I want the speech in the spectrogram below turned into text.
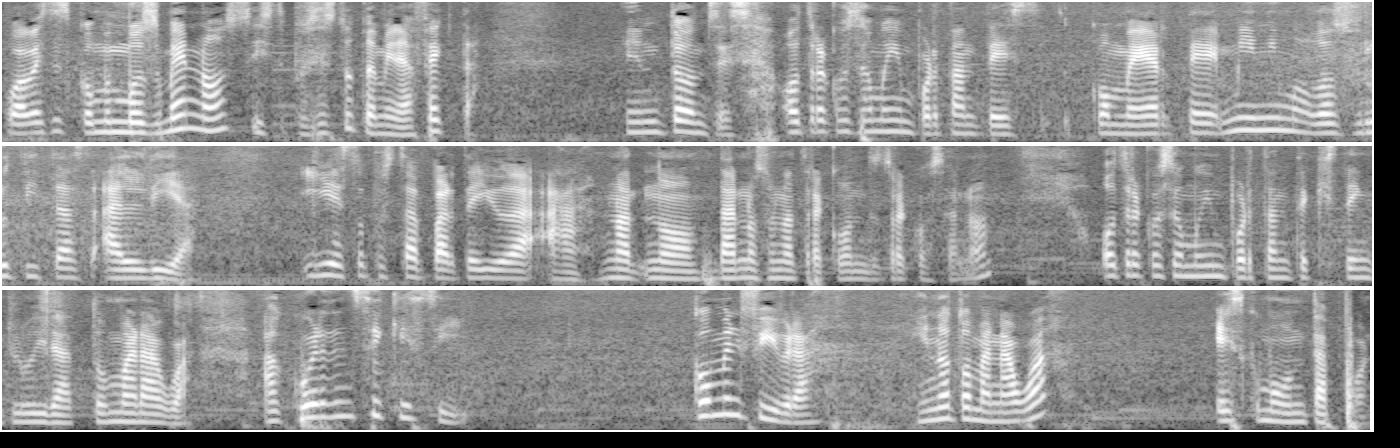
O a veces comemos menos y pues esto también afecta. Entonces, otra cosa muy importante es comerte mínimo dos frutitas al día. Y esto pues aparte ayuda a no, darnos un atracón de otra cosa, ¿no? Otra cosa muy importante que está incluida, tomar agua. Acuérdense que si comen fibra y no toman agua, es como un tapón,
